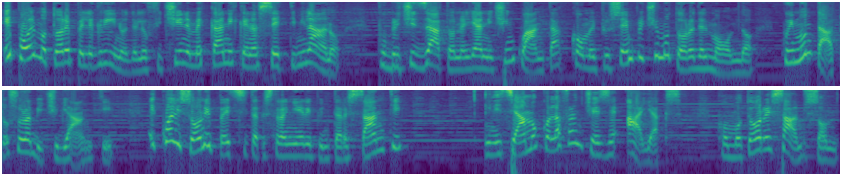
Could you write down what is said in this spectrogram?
E poi il motore Pellegrino delle officine meccaniche in Assetti Milano, pubblicizzato negli anni 50 come il più semplice motore del mondo, qui montato su una bici bianchi. E quali sono i pezzi stranieri più interessanti? Iniziamo con la francese Ajax, con motore Samson,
